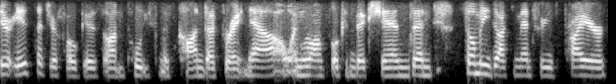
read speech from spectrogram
there is such a focus on police misconduct right now and wrongful convictions, and so many documentaries prior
